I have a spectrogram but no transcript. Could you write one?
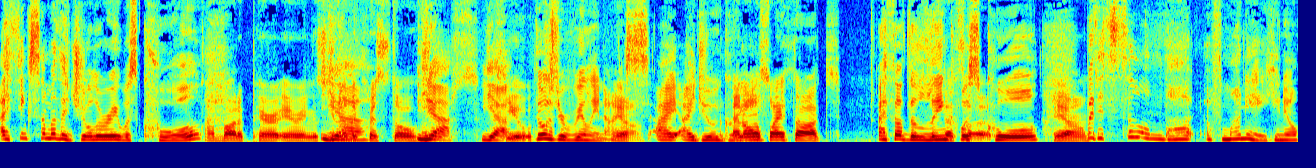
I think some of the jewelry was cool. I bought a pair of earrings. You know the crystal hoops. Yeah, yeah, Cute. those are really nice. I I do agree. and also I thought I thought the link That's was a- cool. yeah. But it's still a lot of money, you know.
